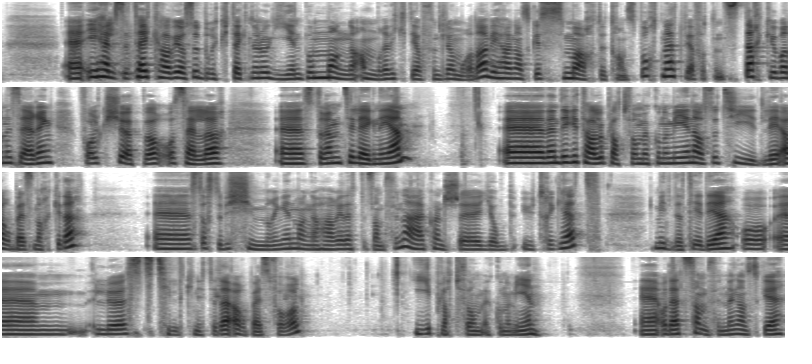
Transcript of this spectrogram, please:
Uh, I Helsetek har vi også brukt teknologien på mange andre viktige offentlige områder. Vi har ganske smarte transportnett, vi har fått en sterk urbanisering. Folk kjøper og selger strøm til egne hjem. Den digitale plattformøkonomien er også tydelig i arbeidsmarkedet. Eh, største bekymringen mange har i dette samfunnet, er kanskje jobbutrygghet. Midlertidige og eh, løst tilknyttede arbeidsforhold i plattformøkonomien. Eh, og det er et samfunn med ganske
